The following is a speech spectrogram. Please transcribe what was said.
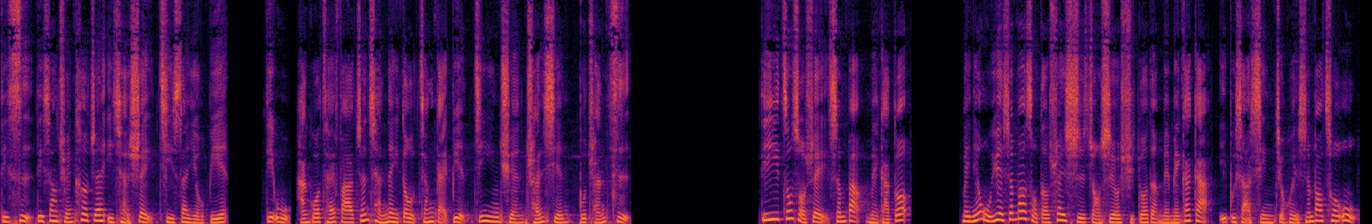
第四，地上权课征遗产税计算有别。第五，韩国财阀争产内斗将改变经营权传贤不传子。第一，综所税申报眉角多。每年五月申报所得税时，总是有许多的美眉嘎嘎，一不小心就会申报错误。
